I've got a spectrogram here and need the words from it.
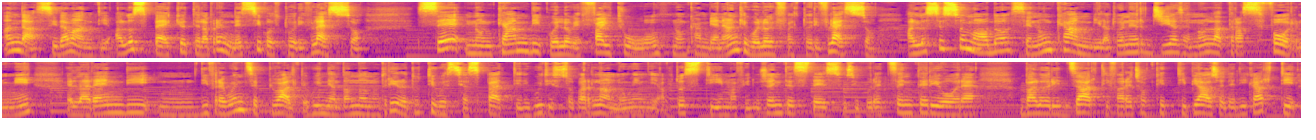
andassi davanti allo specchio e te la prendessi col tuo riflesso. Se non cambi quello che fai tu, non cambia neanche quello che fa il tuo riflesso. Allo stesso modo, se non cambi la tua energia, se non la trasformi e la rendi mh, di frequenze più alte, quindi andando a nutrire tutti questi aspetti di cui ti sto parlando, quindi autostima, fiducia in te stesso, sicurezza interiore, valorizzarti, fare ciò che ti piace, dedicarti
